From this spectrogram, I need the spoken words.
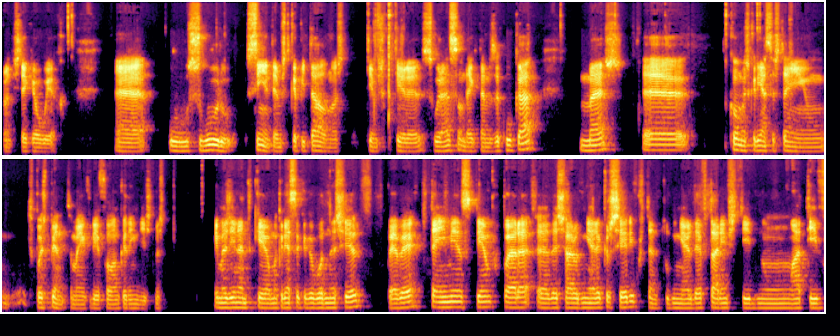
Pronto, isto é que é o erro. o seguro, sim, em termos de capital, nós temos que ter a segurança onde é que estamos a colocar, mas como as crianças têm um. Depois depende, também eu queria falar um bocadinho disto, mas imaginando que é uma criança que acabou de nascer, bebê, tem imenso tempo para uh, deixar o dinheiro a crescer e, portanto, o dinheiro deve estar investido num ativo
